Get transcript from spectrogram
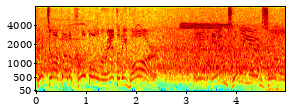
Picked off by the Pro Bowler, Anthony Barr. And into the end zone.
